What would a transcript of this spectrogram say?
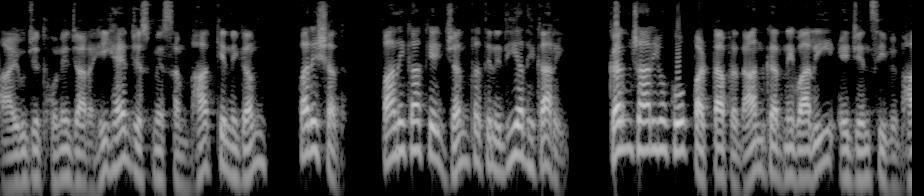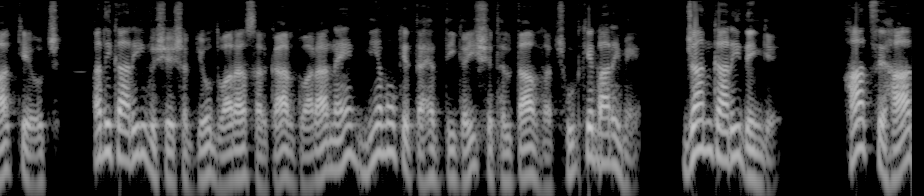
आयोजित होने जा रही है, जिसमें संभाग के निगम, परिषद, पालिका के जनप्रतिनिधि अधिकारी, कर्मचारियों को पट्टा प्रदान करने वाली एजेंसी विभाग के उच्च अधिकारी विशेषज्ञों द्वारा सरकार द्वारा नए नियमों के तहत दी गई शिथिलता व छूट के बारे में जानकारी देंगे। हाथ से हाथ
